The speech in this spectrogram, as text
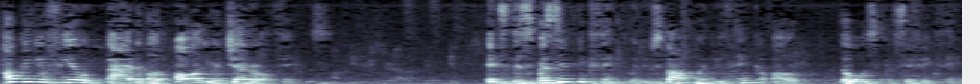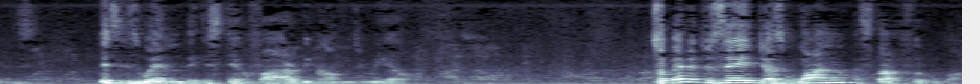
How can you feel bad about all your general things? It's the specific things. When you stop and you think about those specific things, this is when the istighfar becomes real. So better to say just one astaghfirullah.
